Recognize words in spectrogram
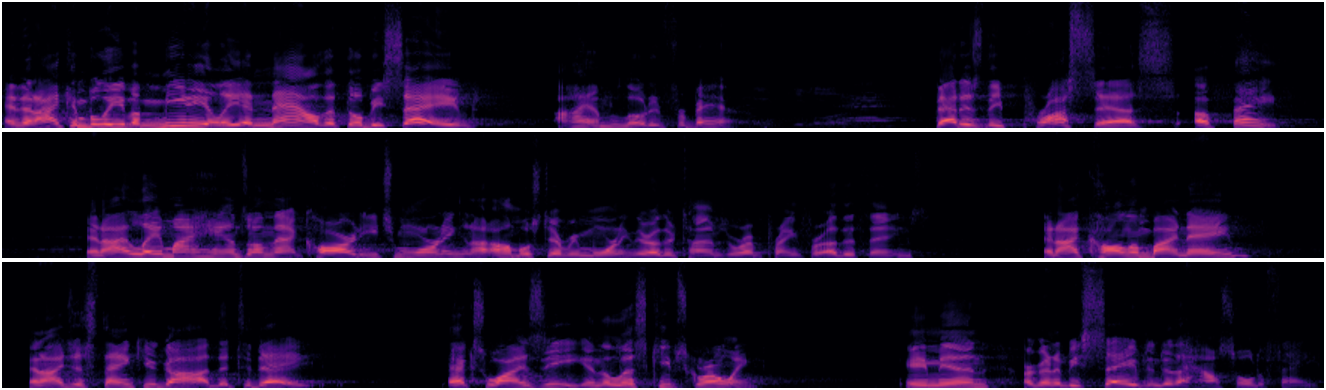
and that I can believe immediately and now that they'll be saved I am loaded for bear. That is the process of faith. And I lay my hands on that card each morning, not almost every morning. There are other times where I'm praying for other things. And I call them by name, and I just thank you, God, that today, X, Y, Z, and the list keeps growing. amen, are going to be saved into the household of faith.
